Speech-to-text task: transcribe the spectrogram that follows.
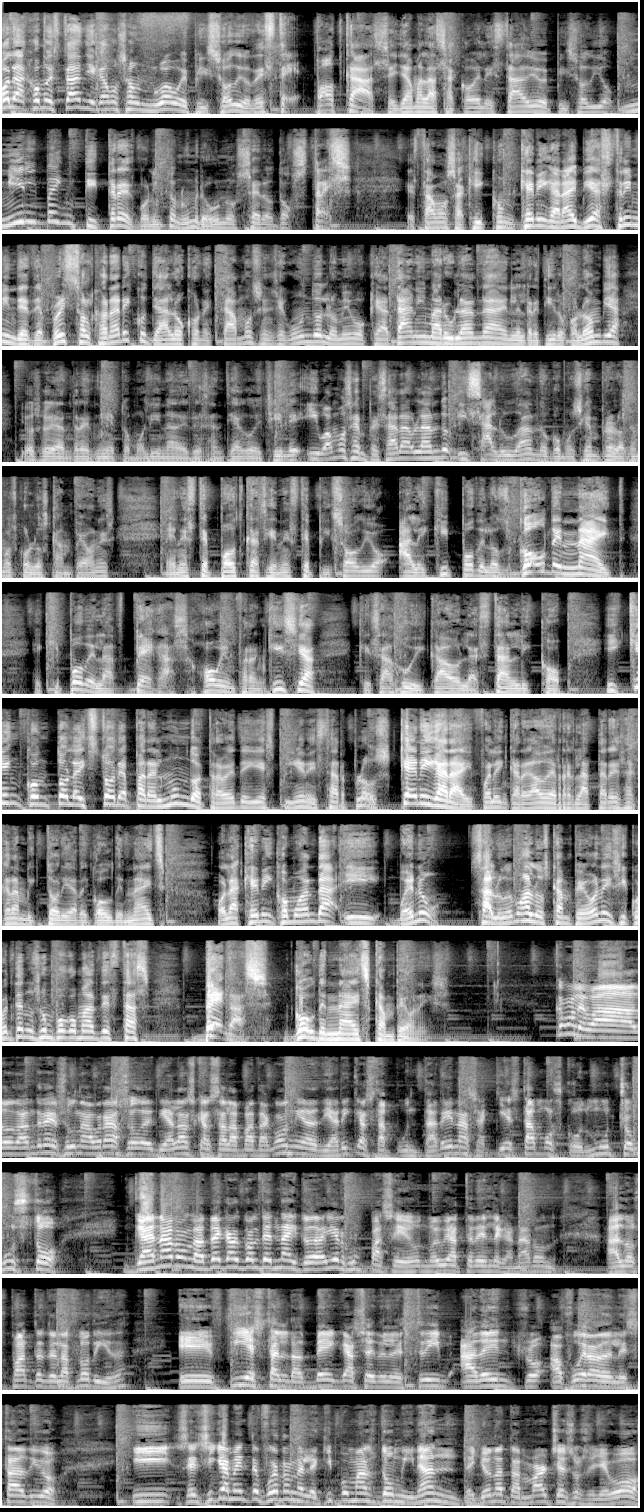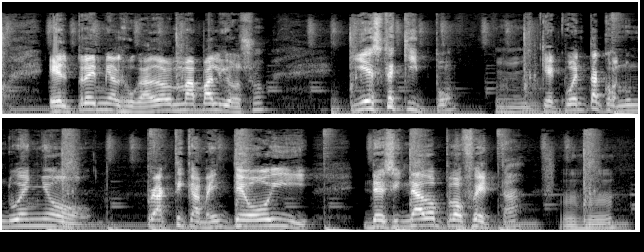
Hola, ¿cómo están? Llegamos a un nuevo episodio de este podcast. Se llama La Sacó del Estadio, episodio 1023, bonito número 1023. Estamos aquí con Kenny Garay vía streaming desde Bristol, Connecticut. Ya lo conectamos en segundos, lo mismo que a Dani Marulanda en el Retiro Colombia. Yo soy Andrés Nieto Molina desde Santiago de Chile y vamos a empezar hablando y saludando, como siempre lo hacemos con los campeones en este podcast y en este episodio, al equipo de los Golden Knight, equipo de Las Vegas, joven franquicia que se ha adjudicado la Stanley Cup. ¿Y quién contó la historia para el mundo a través de ESPN y Star Plus? Kenny Garay fue el encargado de relatar esa gran victoria de Golden Knights. Hola Kenny, ¿cómo anda? Y bueno, saludemos a los campeones y cuéntenos un poco más de estas Vegas Golden Knights campeones. ¿Cómo le va, don Andrés? Un abrazo desde Alaska hasta la Patagonia, desde Arica hasta Punta Arenas. Aquí estamos con mucho gusto. Ganaron las Vegas Golden Knights. De ayer fue un paseo. 9 a 3 le ganaron a los Panthers de la Florida. Eh, fiesta en Las Vegas, en el stream, adentro, afuera del estadio. Y sencillamente fueron el equipo más dominante. Jonathan Marcheso se llevó el premio al jugador más valioso. Y este equipo, que cuenta con un dueño prácticamente hoy designado profeta,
